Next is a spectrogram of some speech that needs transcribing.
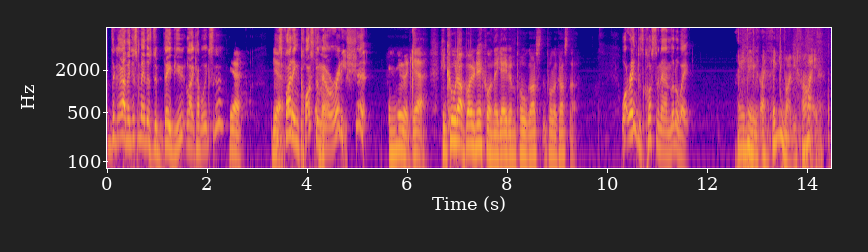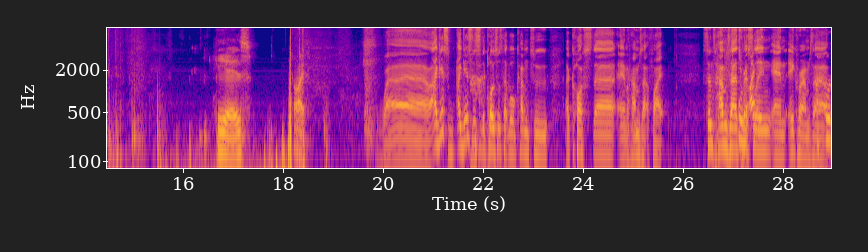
the guy that just made his de- debut like a couple weeks ago? Yeah, yeah. He's fighting Costa now already. Shit. In Newark, yeah. He called out Bo Nickal and they gave him Paul Costa. Paulo Costa. What rank is Costa now in middleweight? I, think he, I think he might be five. He is five. Wow. I guess I guess this is the closest that we'll come to a Costa and Hamzat fight. Since Hamzat's Well, I- wrestling and Ikram's I out.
